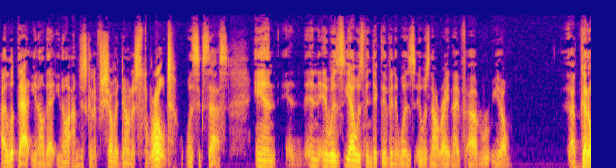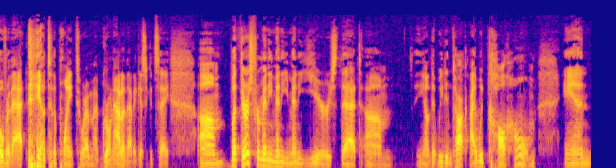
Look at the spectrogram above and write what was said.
I looked at, you know, that, you know, I'm just going to shove it down his throat with success. And, and, it was, yeah, it was vindictive and it was, it was not right. And I've, uh, you know, I've got over that, you know, to the point to where i have grown out of that, I guess you could say. Um, but there's for many, many, many years that, um, you know, that we didn't talk. I would call home and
